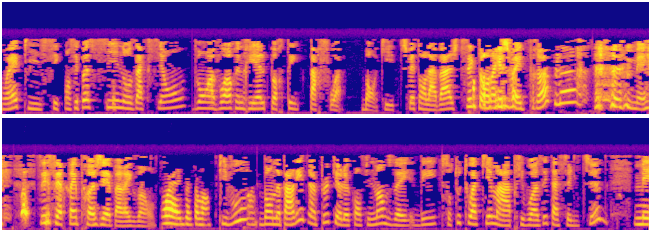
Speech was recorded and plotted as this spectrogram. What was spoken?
Ouais, puis c'est on sait pas si nos actions vont avoir une réelle portée parfois. Bon, ok, tu fais ton lavage, tu sais que ton linge va être propre là, mais c'est certains projets par exemple. Ouais, exactement. Puis vous, bon, on a parlé un peu que le confinement vous a aidé, surtout toi Kim, à apprivoiser ta solitude, mais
